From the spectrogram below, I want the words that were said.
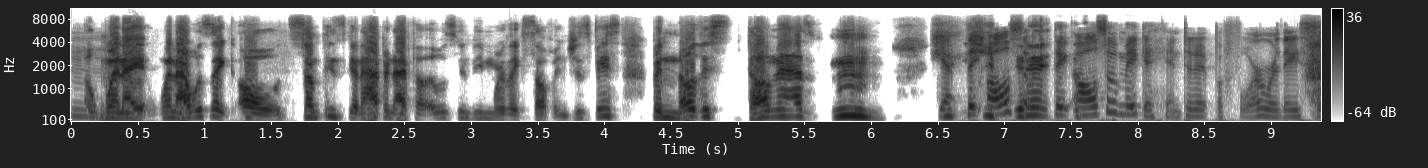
Mhm. when I when I was like, oh, something's gonna happen, I felt it was gonna be more like self interest based. But no, this dumbass. Mm, he- Yeah, they he also didn't- they also make a hint at it before, where they say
